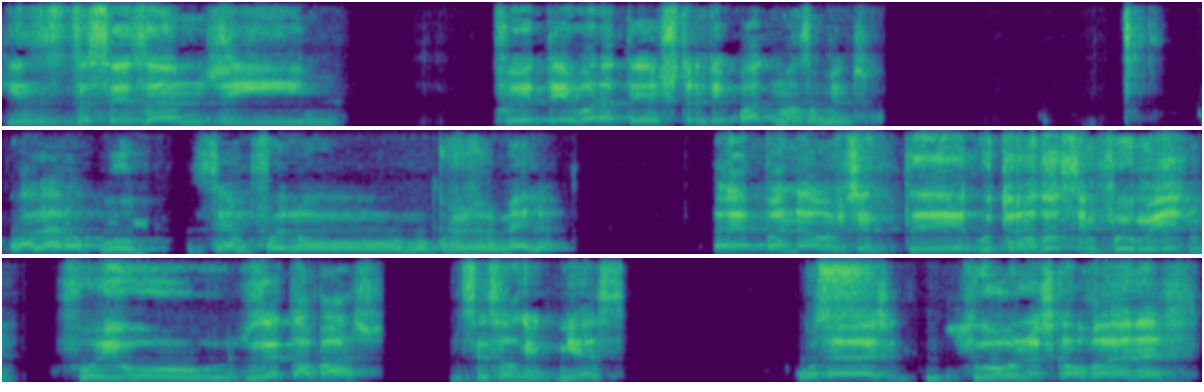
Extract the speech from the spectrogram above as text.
15, 16 anos e foi até agora até os 34 mais ou menos. Qual era o clube? Sempre foi no, no Cruz Vermelha? É pá, não, a gente, o treinador sempre foi o mesmo, foi o José Tavares, não sei se alguém conhece. Eh, A gente começou nas Calvanas,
